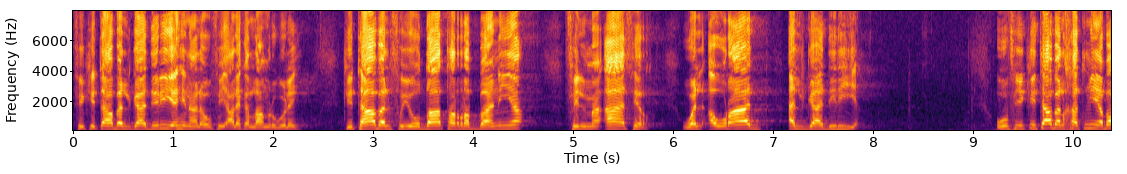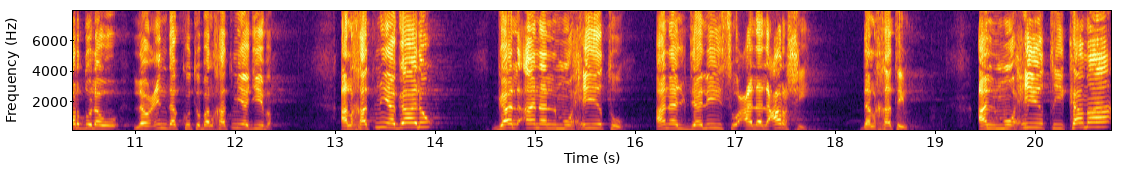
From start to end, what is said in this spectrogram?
في كتاب القادرية هنا لو في عليك الله أمر قولي كتاب الفيوضات الربانية في المآثر والأوراد القادرية. وفي كتاب الختمية برضو لو لو عندك كتب الختمية جيبها. الختمية قالوا قال أنا المحيط أنا الجليس على العرش. ده الختم. المحيط كما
